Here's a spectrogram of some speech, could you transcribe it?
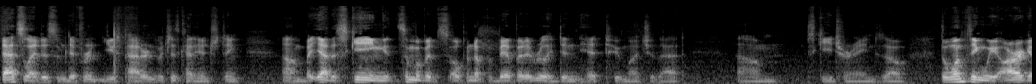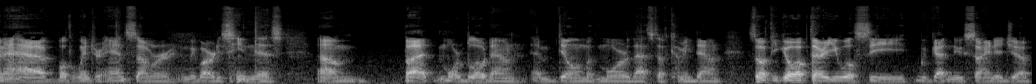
that's led to some different use patterns, which is kind of interesting. Um, but yeah, the skiing, some of it's opened up a bit, but it really didn't hit too much of that um, ski terrain. So the one thing we are going to have both winter and summer, and we've already seen this, um, but more blowdown and dealing with more of that stuff coming down. So if you go up there, you will see we've got new signage up,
